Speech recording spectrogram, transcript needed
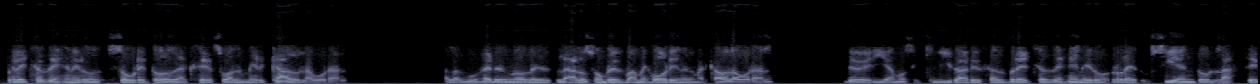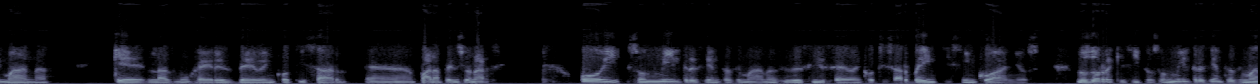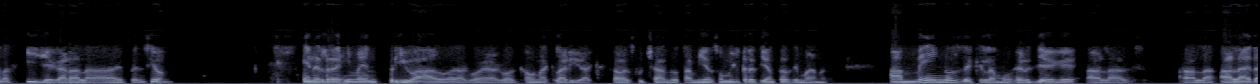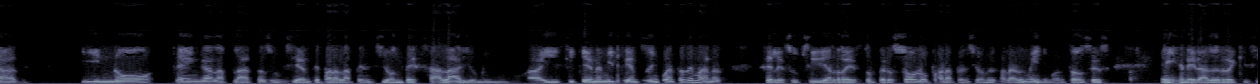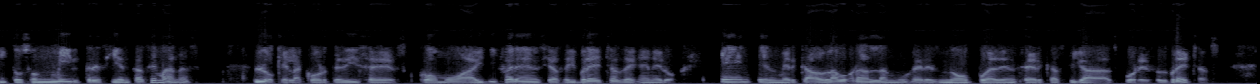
brechas de género sobre todo de acceso al mercado laboral. A las mujeres no les, a los hombres va mejor en el mercado laboral. Deberíamos equilibrar esas brechas de género reduciendo las semanas que las mujeres deben cotizar eh, para pensionarse. Hoy son 1.300 semanas, es decir, se deben cotizar 25 años. Los dos requisitos son 1.300 semanas y llegar a la edad de pensión. En el régimen privado, hago, hago acá una claridad que estaba escuchando, también son 1.300 semanas, a menos de que la mujer llegue a, las, a, la, a la edad y no tenga la plata suficiente para la pensión de salario mínimo. Ahí sí tiene 1.150 semanas, se le subsidia el resto, pero solo para pensión de salario mínimo. Entonces, en general el requisito son 1.300 semanas. Lo que la Corte dice es, como hay diferencias, hay brechas de género en el mercado laboral, las mujeres no pueden ser castigadas por esas brechas.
